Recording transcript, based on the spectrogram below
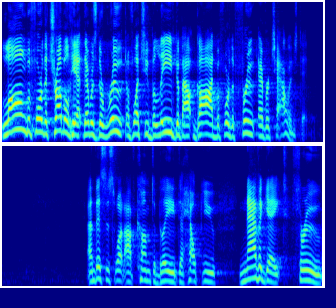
Long before the trouble hit, there was the root of what you believed about God before the fruit ever challenged it. And this is what I've come to believe to help you navigate through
